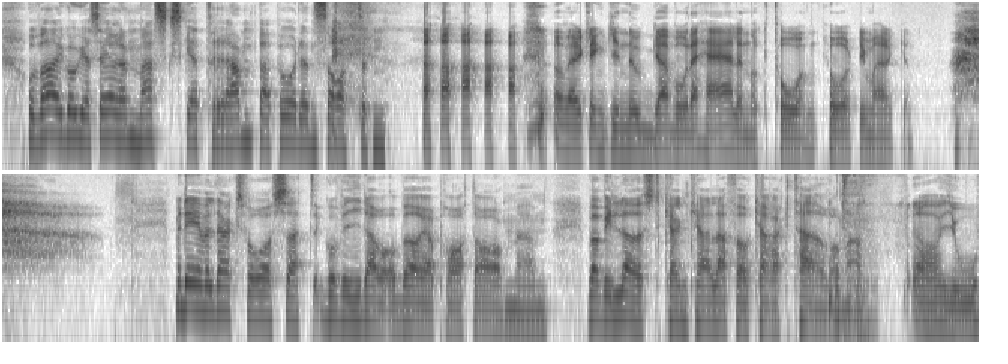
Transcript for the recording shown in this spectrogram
Och varje gång jag ser en mask ska jag trampa på den saten. och verkligen gnugga både hälen och tån hårt i marken. Men det är väl dags för oss att gå vidare och börja prata om um, vad vi löst kan kalla för karaktärerna. Ja, jo.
